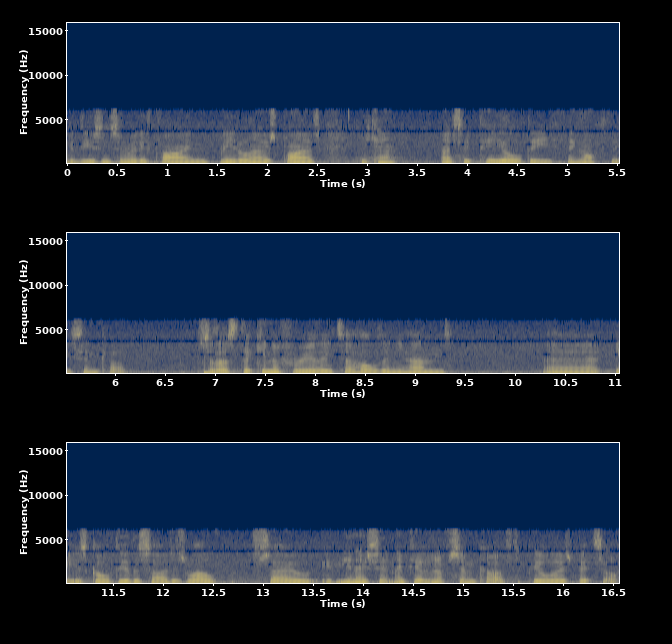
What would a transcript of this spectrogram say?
with using some really fine needle nose pliers, you can't actually peel the thing off the SIM card. So that's thick enough really to hold in your hand uh, it is gold the other side as well. So you know certainly if you had enough SIM cards to peel those bits off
